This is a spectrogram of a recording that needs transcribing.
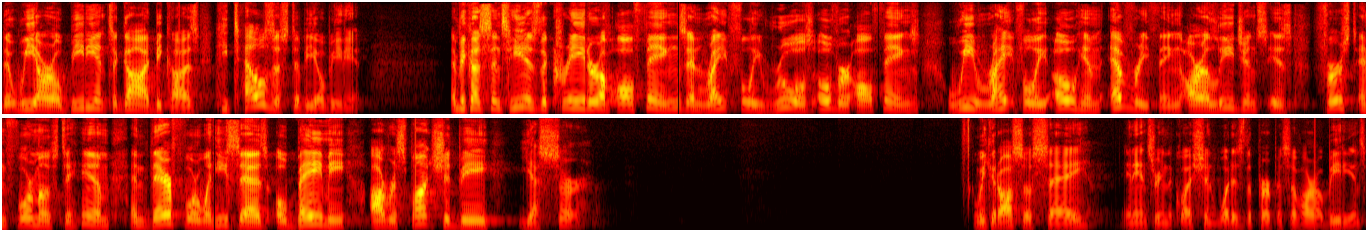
that we are obedient to God because He tells us to be obedient. And because since he is the creator of all things and rightfully rules over all things, we rightfully owe him everything. Our allegiance is first and foremost to him. And therefore, when he says, Obey me, our response should be, Yes, sir. We could also say, in answering the question, what is the purpose of our obedience,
